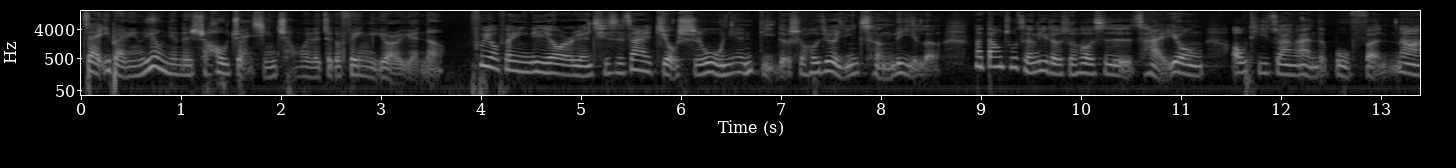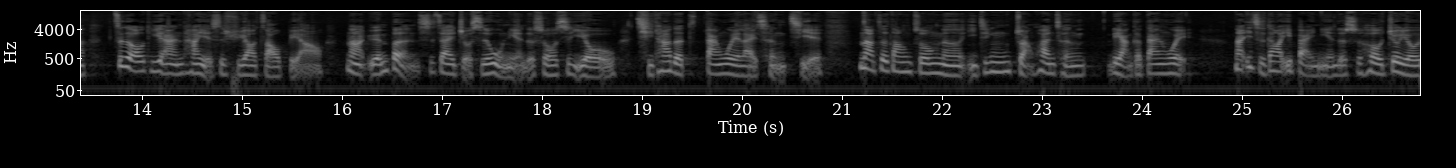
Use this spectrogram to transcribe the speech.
在一百零六年的时候转型成为了这个非营利幼儿园呢？妇幼非营利幼儿园，其实在九十五年底的时候就已经成立了。那当初成立的时候是采用 OT 专案的部分，那这个 OT 案它也是需要招标。那原本是在九十五年的时候是由其他的单位来承接，那这当中呢已经转换成两个单位。那一直到一百年的时候，就由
